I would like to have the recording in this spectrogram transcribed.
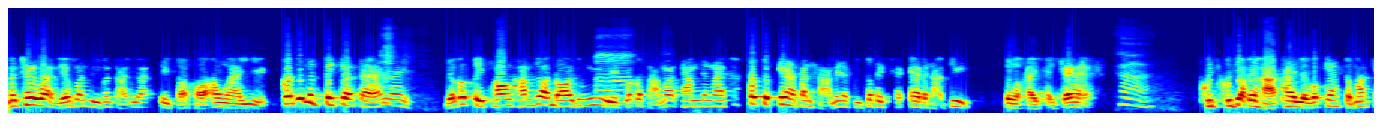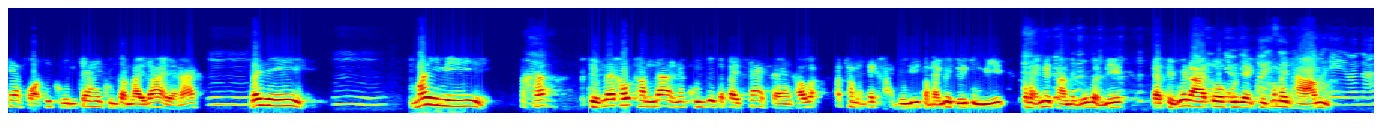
ไม่ใช่ว่าเดี๋ยวมันมีปัญหาที่ว่าติดสอพอเอาไงอีก ก็ที่มันติดกระแสไงเดี๋ยวก็ติดทองคำยอดดอยตรงนี้อีกอ่าแล้วก็ถามว่าทำยังไงก็จะแก้ปัญหาไม่ได้คุณต้องไปแก้ปัญหาที่ตัวใครใครแก้ค่ะคุณคุณจะไปหาใครเลยว่าแก้สามารถแก้พอร์ตที่คุณแก้ให้คุณกำไรได้อะนะอือฮึไม่มีอืมไม่มีนะครับ ถึงแม้เขาทำได้นะ คุณก็จะไปแทรกแซงเขาว่าเอ้าทำไมไม่ขายตรงนี้ทำไมไม่ซื้อตรงนี้ทำไมไม่ทำแบบนี้แบบนี้ แต่ถึงเวลาตัวคุณเองคุณก็ไม่ทำเองแล้วนะ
